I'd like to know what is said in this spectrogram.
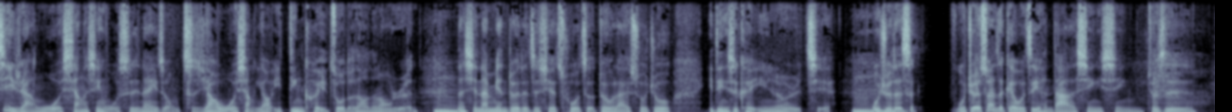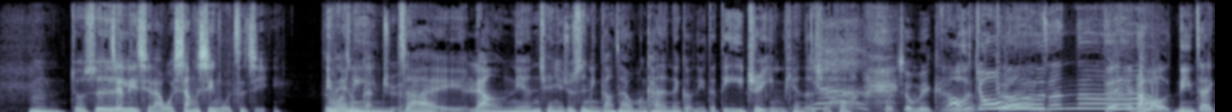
既然我相信我是那一种只要我想要一定可以做得到的那种人，嗯，那现在面对的这些挫折对我来说就一定是可以迎刃而解，嗯，我觉得是，我觉得算是给我自己很大的信心，就是。嗯，就是建立起来，我相信我自己，因为你在两年前，也就是你刚才我们看的那个你的第一支影片的时候，好久没看，好久了，真的。对，然后你在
